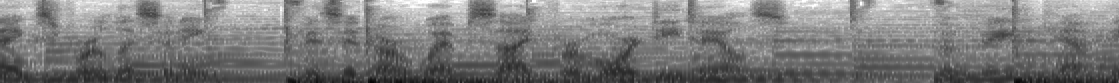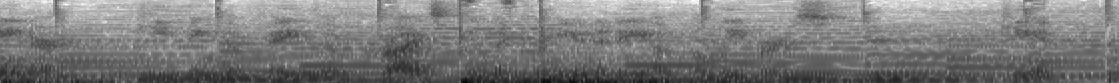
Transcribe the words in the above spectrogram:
Thanks for listening. Visit our website for more details. The Faith Campaigner, keeping the faith of Christ in the community of believers. Kian.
